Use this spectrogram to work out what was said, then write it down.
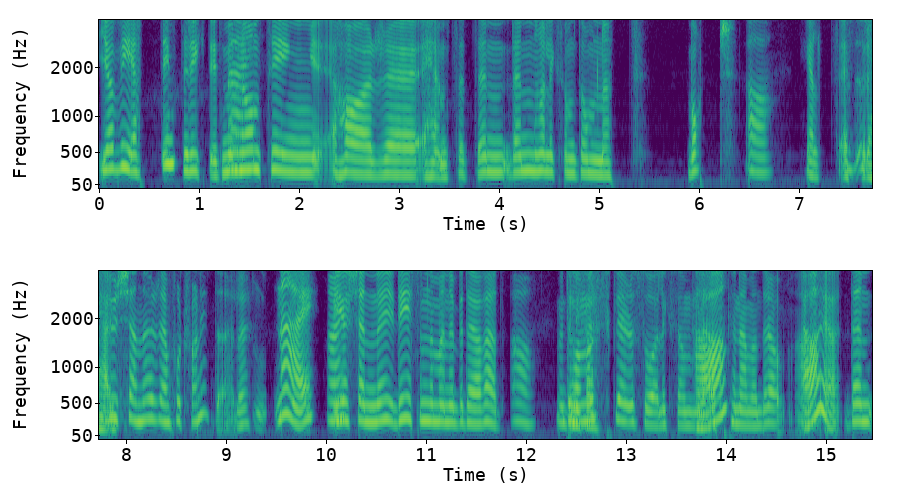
jag vet inte riktigt men Nej. någonting har eh, hänt så den, den har liksom domnat bort Ja. Helt efter Så det här. du känner den fortfarande inte? Eller? Nej, Nej. jag känner, det är som när man är bedövad. Ja. Men du har Ungefär. muskler och så liksom, Ja. att kunna använda dem? Ja, ja, den,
